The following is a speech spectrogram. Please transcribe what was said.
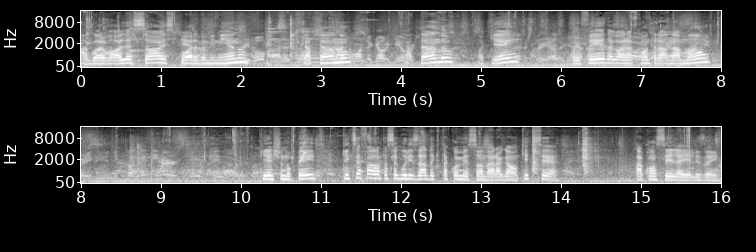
Agora olha só a espora do menino. Catando. Catando. Ok. Perfeito. Agora contra na mão. Queixo no peito. O que, que você fala pra essa gurizada que tá começando, Aragão? O que, que você aconselha eles aí?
